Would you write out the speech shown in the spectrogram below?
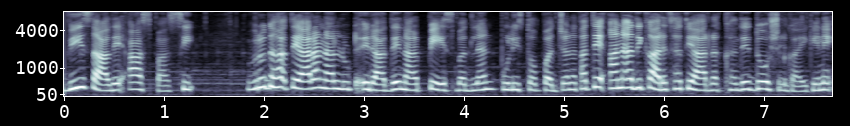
20 ਸਾਲ ਦੇ ਆਸ-ਪਾਸ ਸੀ। ਵਿਰੁੱਧ ਹਥਿਆਰਾਂ ਨਾਲ ਲੁੱਟ ਇਰਾਦੇ ਨਾਲ ਭੇਸ ਬਦਲਣ, ਪੁਲਿਸ ਤੋਂ ਭੱਜਣ ਅਤੇ ਅਣਅਧਿਕਾਰਿਤ ਹਥਿਆਰ ਰੱਖਣ ਦੇ ਦੋਸ਼ ਲਗਾਏ ਗਏ ਨੇ।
